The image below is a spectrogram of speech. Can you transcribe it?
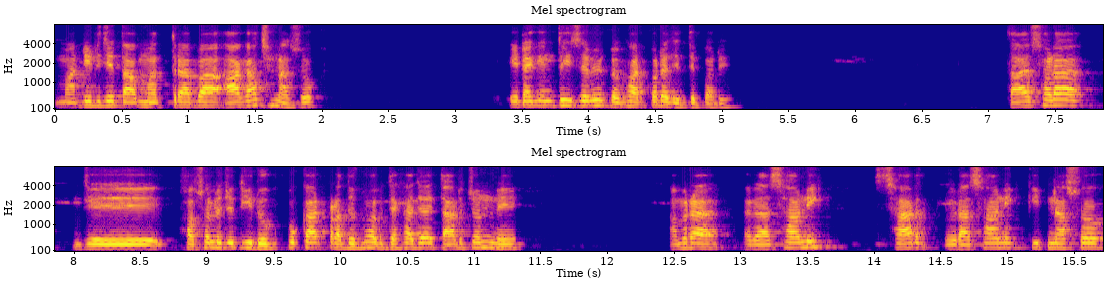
মাটির যে তাপমাত্রা বা আগাছানাশক এটা কিন্তু হিসেবে ব্যবহার করা যেতে পারে। তাছাড়া যে ফসলে যদি রোগ পোকার প্রাদুর্ভাব দেখা যায়, তার জন্যে আমরা রাসায়নিক সার, রাসায়নিক কীটনাশক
